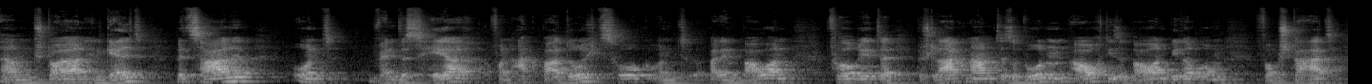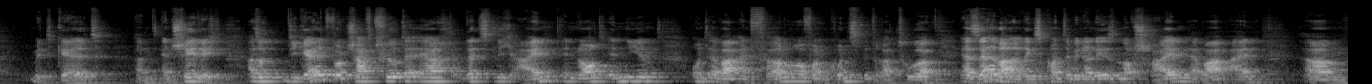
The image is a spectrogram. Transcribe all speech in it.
ähm, Steuern in Geld bezahlen und wenn das Heer von Akbar durchzog und bei den Bauern Vorräte beschlagnahmte, so wurden auch diese Bauern wiederum vom Staat mit Geld ähm, entschädigt. Also die Geldwirtschaft führte er letztlich ein in Nordindien und er war ein Förderer von Kunstliteratur. Er selber allerdings konnte weder lesen noch schreiben, er war ein ähm,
